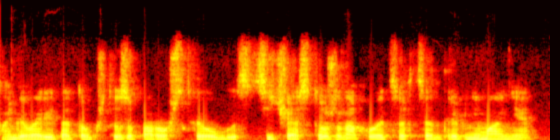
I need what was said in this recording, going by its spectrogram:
говорит о том, что Запорожская область сейчас тоже находится в центре внимания –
